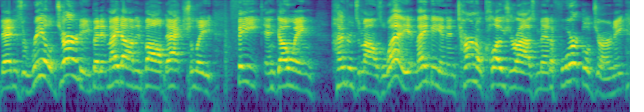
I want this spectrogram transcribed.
That is a real journey, but it may not involve actually feet and going hundreds of miles away. It may be an internal, close your eyes, metaphorical journey,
